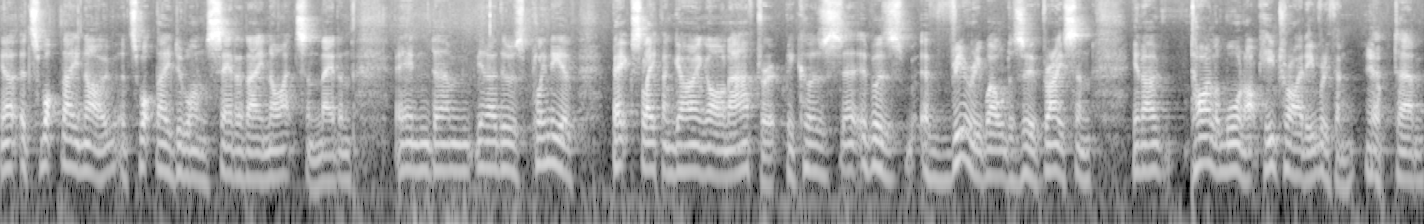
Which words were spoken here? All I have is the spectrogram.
You know, it's what they know, it's what they do on Saturday nights and that, and and um, you know there was plenty of backslapping going on after it because uh, it was a very well deserved race, and you know Tyler Warnock he tried everything, Yeah. but um,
